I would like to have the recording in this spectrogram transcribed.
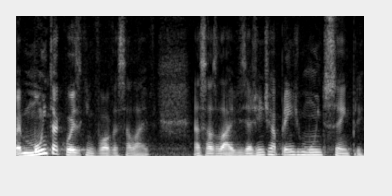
é muita coisa que envolve essa live, essas lives. E a gente aprende muito sempre.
